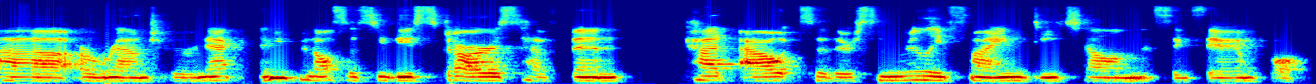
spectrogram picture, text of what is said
uh, around her neck. And you can also see these stars have been cut out. So there's some really fine detail in this example.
